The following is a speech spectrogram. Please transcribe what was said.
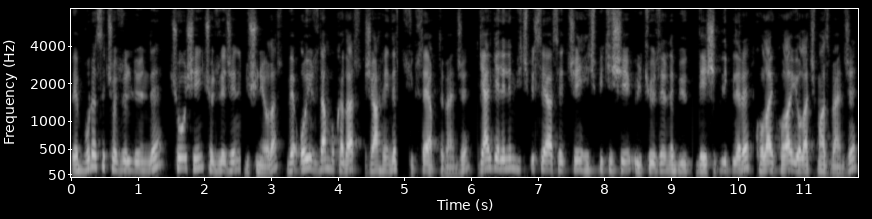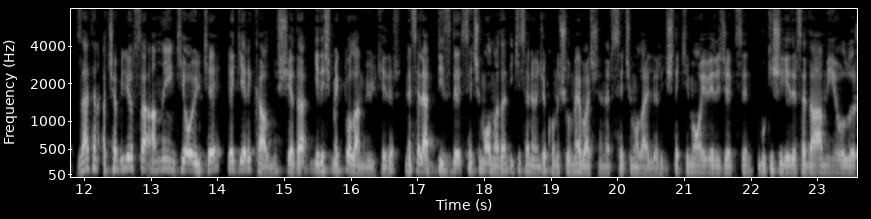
ve burası çözüldüğünde çoğu şeyin çözüleceğini düşünüyorlar ve o yüzden bu kadar Jahreyn'de sükse yaptı bence. Gel gelelim hiçbir siyasetçi, hiçbir kişi ülke üzerinde büyük değişikliklere kolay kolay yol açmaz bence. Zaten açabiliyorsa anlayın ki o ülke ya geri kalmış ya da gelişmekte olan bir ülkedir. Mesela bizde seçim olmadan 2 sene önce konuşulmaya başlanır seçim olayları. İşte kime oy vereceksin, bu kişi gelirse daha mı iyi olur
